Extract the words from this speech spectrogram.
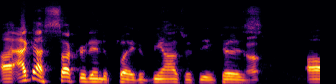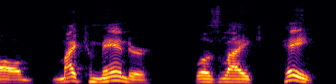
Uh, I got suckered into play, to be honest with you, because um, my commander was like, hey,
